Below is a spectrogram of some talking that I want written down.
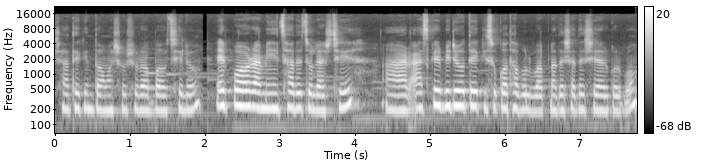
সাথে কিন্তু আমার শ্বশুর আব্বাও ছিল। এরপর আমি ছাদে চলে আসছি। আর আজকের ভিডিওতে কিছু কথা বলব, আপনাদের সাথে শেয়ার করব।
